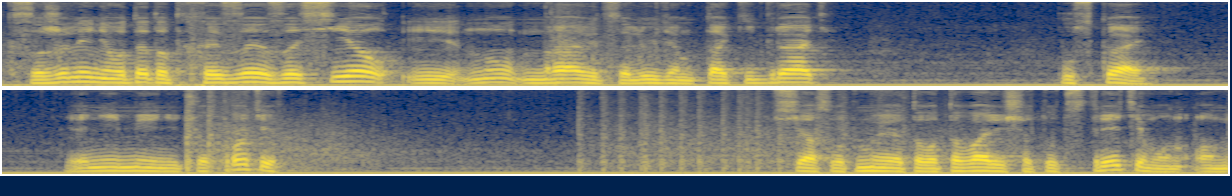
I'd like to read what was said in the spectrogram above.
К сожалению, вот этот ХЗ засел, и, ну, нравится людям так играть. Пускай. Я не имею ничего против. Сейчас вот мы этого товарища тут встретим, он, он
